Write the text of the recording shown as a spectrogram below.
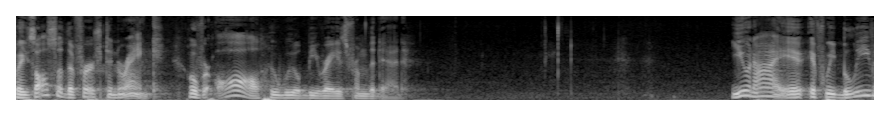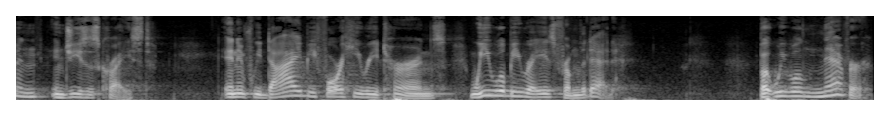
But he's also the first in rank over all who will be raised from the dead. You and I, if we believe in, in Jesus Christ, and if we die before he returns, we will be raised from the dead. But we will never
